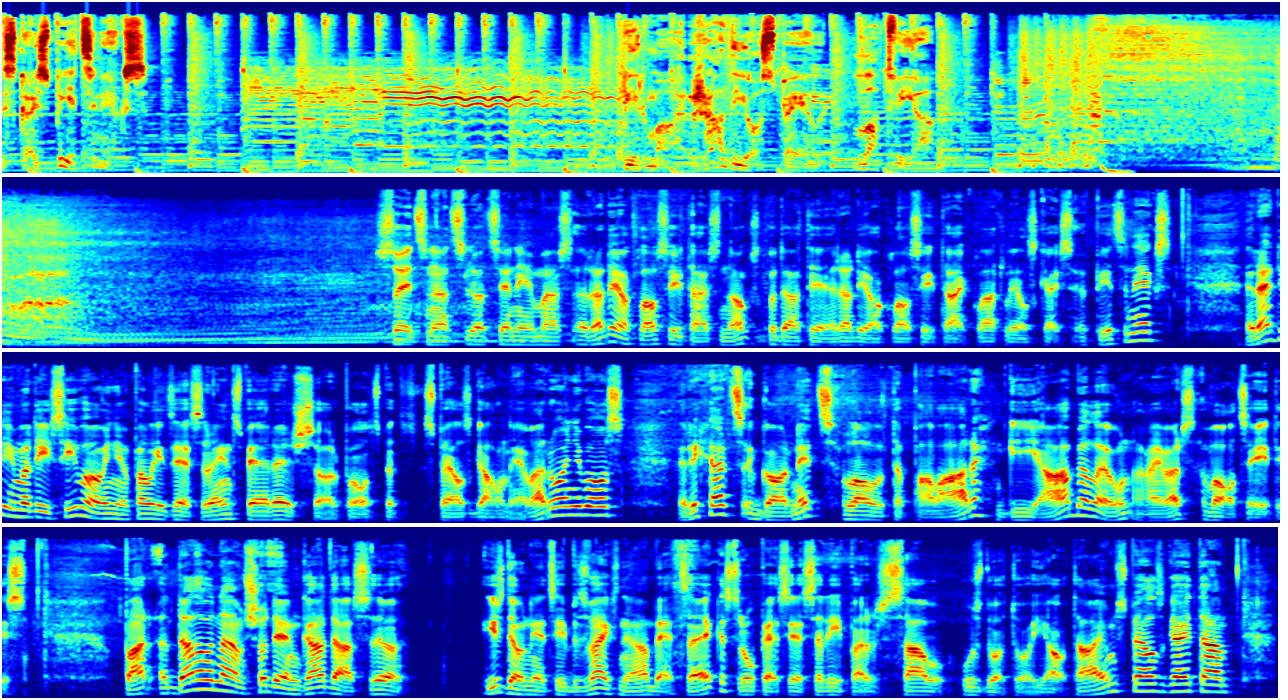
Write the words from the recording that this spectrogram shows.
Lieliskais piecinieks. Pirmā radiospēle Latvijā. Sveicināts ļoti cienījamās radioklausītājas un augstgadātie radioklausītāji. Klāt lielskais piecinieks. Radījumu vadīs Ivo, viņam palīdzēs Reins pie režisora pults, bet spēles galvenie varoņi būs Rihards Gornits, Lolita Pavāre, Gija Ābele un Aivars Valcītis. Par dāvanām šodien gādās Izdevniecības zvaigzne ABC, kas rūpēsies arī par savu uzdoto jautājumu spēles gaitā,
